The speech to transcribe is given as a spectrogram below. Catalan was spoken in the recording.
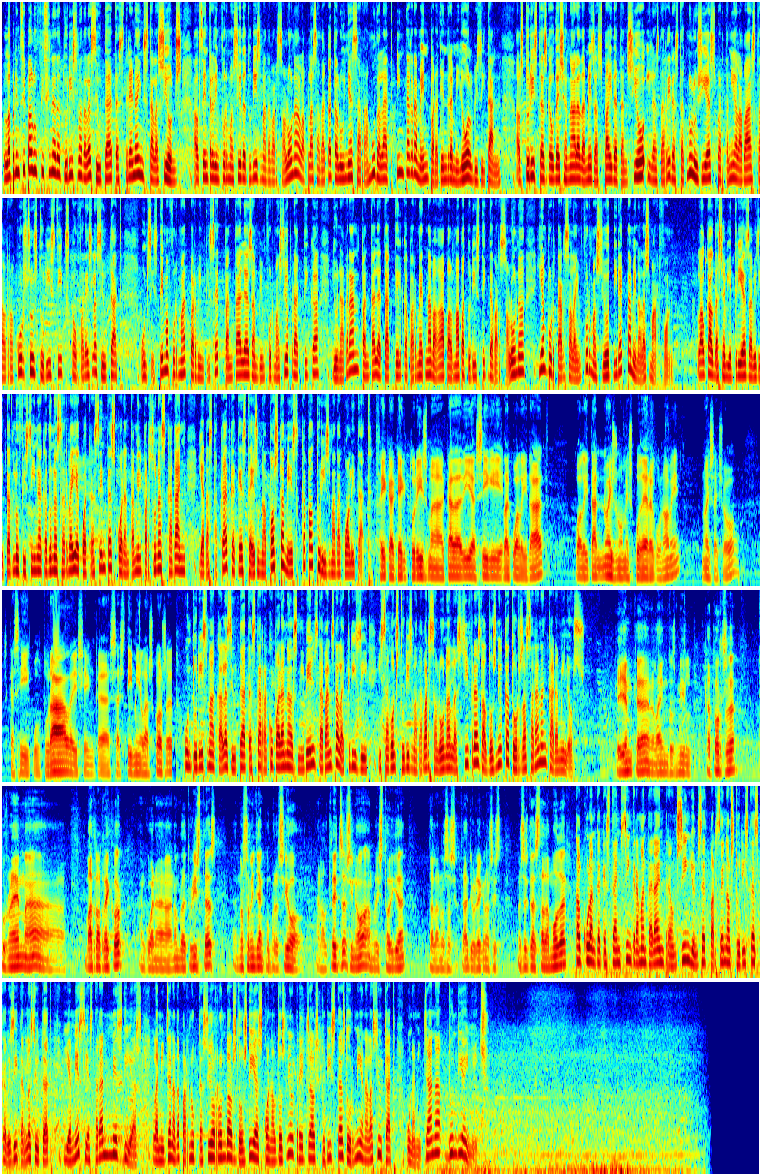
La principal oficina de turisme de la ciutat estrena instal·lacions. El Centre d'Informació de Turisme de Barcelona, a la plaça de Catalunya, s'ha remodelat íntegrament per atendre millor el visitant. Els turistes gaudeixen ara de més espai d'atenció i les darreres tecnologies per tenir a l'abast els recursos turístics que ofereix la ciutat. Un sistema format per 27 pantalles amb informació pràctica i una gran pantalla tàctil que permet navegar pel mapa turístic de Barcelona i emportar-se la informació directament a l'smartphone. L'alcalde Xavier Trias ha visitat l'oficina que dona servei a 440.000 persones cada any i ha destacat que aquesta és una aposta més cap al turisme de qualitat. Fer que aquest turisme cada dia sigui de qualitat, qualitat no és només poder econòmic, no és això, que sigui cultural, gent que s'estimi les coses. Un turisme que la ciutat està recuperant els nivells d'abans de la crisi i segons Turisme de Barcelona les xifres del 2014 seran encara millors. Creiem que en l'any 2014 tornarem a batre el rècord en quant a nombre de turistes, no solament ja en comparació en el 13, sinó amb la història de la nostra ciutat. Jo crec que la nostra ciutat està de moda. Calculen que aquest any s'incrementarà entre un 5 i un 7% els turistes que visiten la ciutat i a més s'hi estaran més dies. La mitjana de pernoctació ronda els dos dies, quan el 2013 els turistes dormien a la ciutat una mitjana d'un dia i mig.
